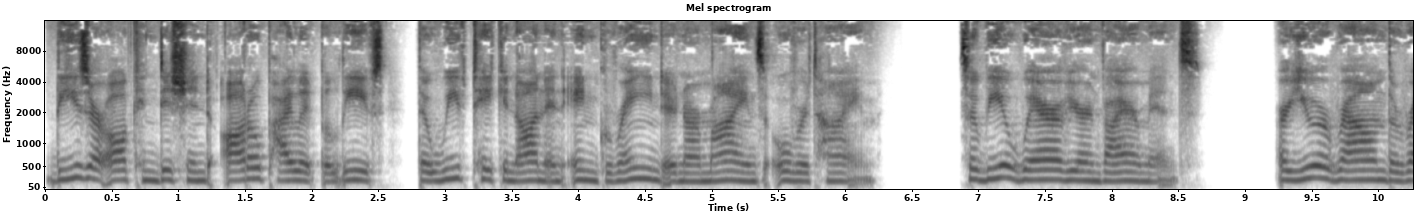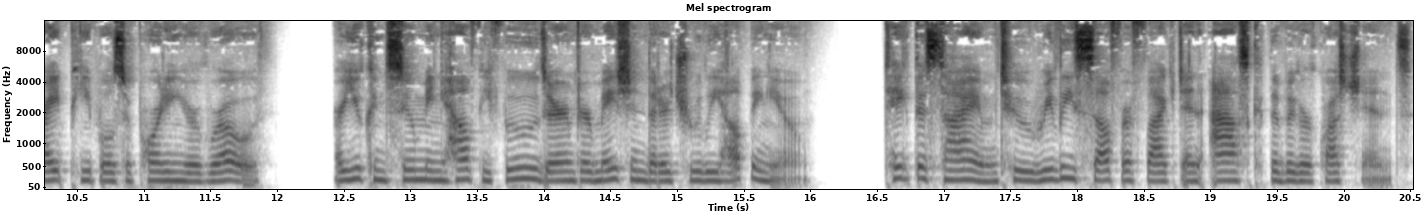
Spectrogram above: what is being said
These are all conditioned autopilot beliefs that we've taken on and ingrained in our minds over time. So be aware of your environment. Are you around the right people supporting your growth? Are you consuming healthy foods or information that are truly helping you? Take this time to really self reflect and ask the bigger questions.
